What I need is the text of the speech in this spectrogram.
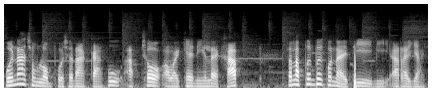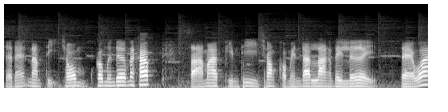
หัวหน้าชมรมโภชนาการผู้อับโชคเอาไว้แค่นี้แหละครับสำหรับเพื่อนๆคนไหนที่มีอะไรอยากจะแนะนำติชมก็เหมือนเดิมนะครับ สามารถพิมพ์ที่ช่องคอมเมนต์ด้านล่างได้เลย แต่ว่า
